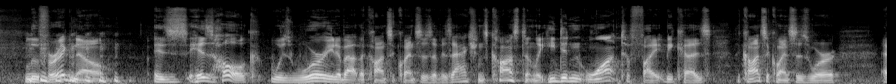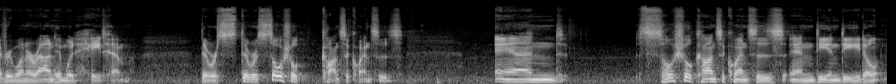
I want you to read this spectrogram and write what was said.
Lou Ferrigno is his Hulk was worried about the consequences of his actions constantly. He didn't want to fight because the consequences were everyone around him would hate him. There were there were social consequences, and social consequences and D and D don't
